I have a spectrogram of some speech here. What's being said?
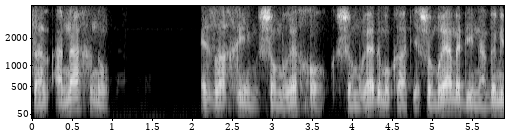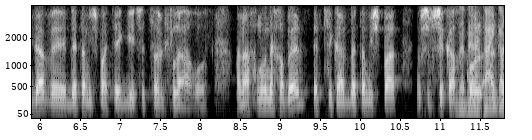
צו, אנחנו אזרחים, שומרי חוק, שומרי הדמוקרטיה, שומרי המדינה, במידה ובית המשפט יגיד שצריך להרוס, אנחנו נכבד את פסיקת בית המשפט. אני חושב שכך כל אדם... ובינתיים גם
